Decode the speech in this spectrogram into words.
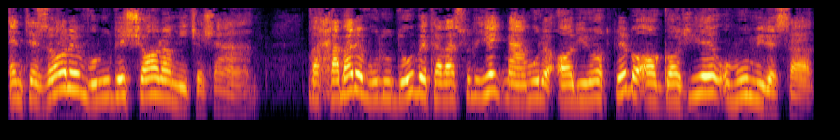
انتظار ورود شاه را می‌کشند. و خبر ورود او به توسط یک مأمور عالی رتبه به آگاهی عموم می‌رسد.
